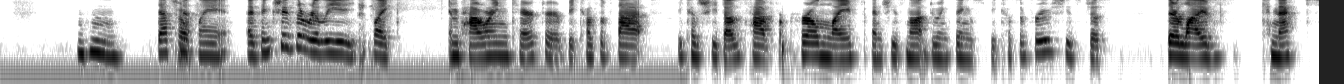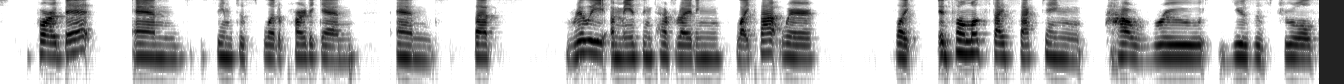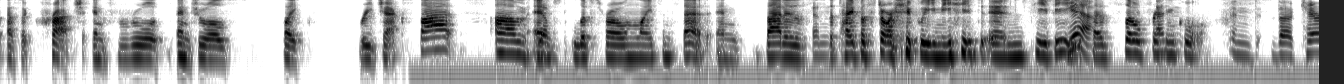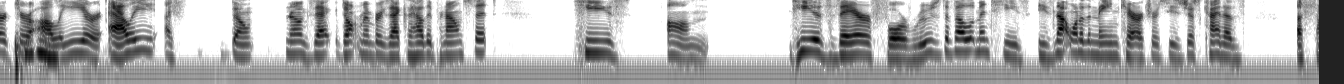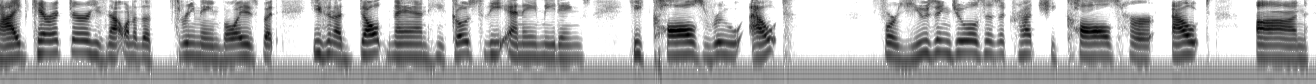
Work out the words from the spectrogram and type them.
hmm So Definitely. I think she's a really like empowering character because of that. Because she does have her own life and she's not doing things because of Rue. She's just their lives connect for a bit and seem to split apart again. And that's really amazing to have writing like that where like it's almost dissecting how Rue uses Jules as a crutch and Rue and Jules like rejects that um yep, and lives her own life instead and that is and the type of story we need in TV. yeah, That's so freaking and cool. and the character hmm Ali or Ali, I f- don't know exact, don't remember exactly how they pronounced it. He's um he is there for Rue's development. He's he's not one of the main characters. He's just kind of a side character. He's not one of the three main boys, but he's an adult man. He goes to the NA meetings. He calls Rue out for using Jules as a crutch. He calls her out on,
